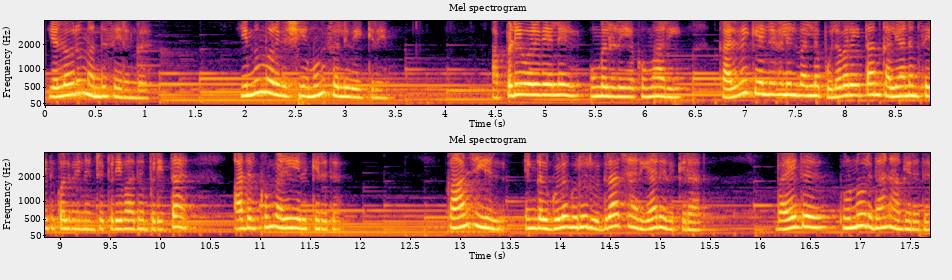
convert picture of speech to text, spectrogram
எல்லோரும் வந்து சேருங்கள். இன்னும் ஒரு விஷயமும் சொல்லி வைக்கிறேன். அப்படி ஒருவேளை உங்களுடைய குமாரி கல்வி கேள்விகளில் வல்ல புலவரைத்தான் கல்யாணம் செய்து கொள்வேன் என்று பிடிவாதம் பிடித்தால் அதற்கும் வழி இருக்கிறது. காஞ்சியில் எங்கள் குலகுரு ருத்ராச்சாரியார் இருக்கிறார். வயது தொண்ணூறு தான் ஆகிறது.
